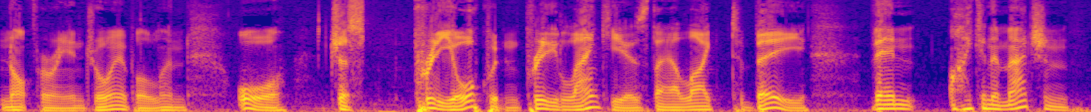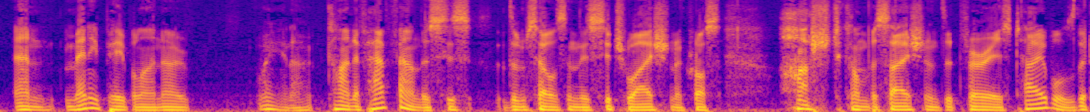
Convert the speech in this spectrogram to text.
not very enjoyable and or just pretty awkward and pretty lanky as they are like to be, then I can imagine, and many people I know, well, you know, kind of have found this is, themselves in this situation across hushed conversations at various tables. That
